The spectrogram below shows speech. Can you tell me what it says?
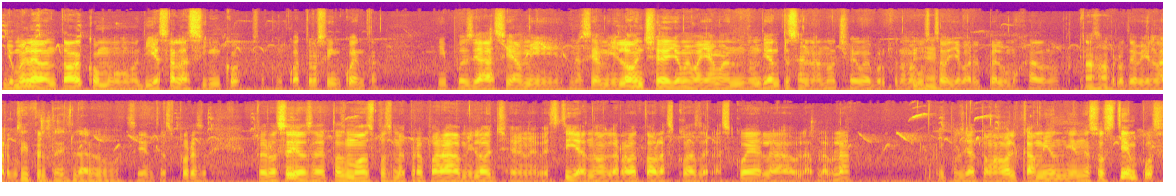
yo me levantaba como 10 a las 5, o sea, con 4.50. Y pues ya hacía mi, me hacía mi lonche, yo me bañaba un día antes en la noche, güey, porque no me gusta llevar el pelo mojado, ¿no? Porque Ajá. el pelo te bien largo. Sí, tú traes largo, güey. Sí, entonces por eso. Pero sí, o sea, de todos modos, pues me preparaba mi lonche, me vestía, ¿no? Agarraba todas las cosas de la escuela, bla, bla, bla. Y pues ya tomaba el camión. Y en esos tiempos,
